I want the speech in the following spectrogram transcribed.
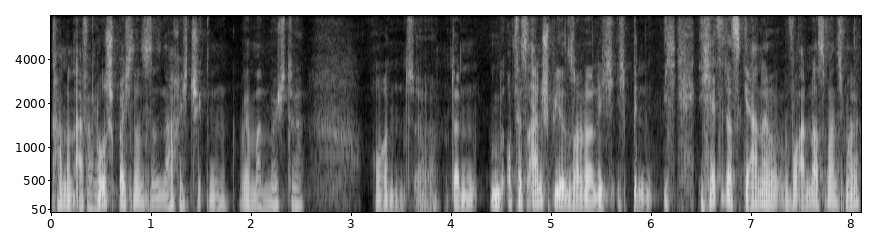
kann man einfach lossprechen, uns eine Nachricht schicken, wenn man möchte. Und äh, dann, ob wir es einspielen sollen oder nicht, ich bin, ich, ich hätte das gerne woanders manchmal,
